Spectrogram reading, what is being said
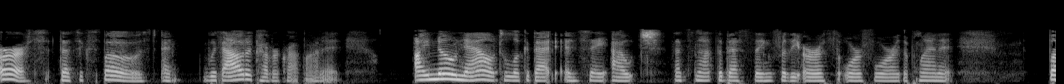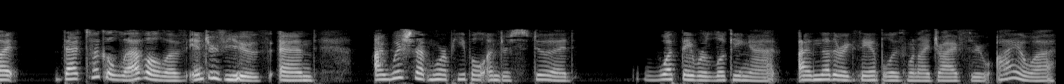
earth that's exposed and without a cover crop on it, I know now to look at that and say, ouch, that's not the best thing for the earth or for the planet. But that took a level of interviews and I wish that more people understood what they were looking at. Another example is when I drive through Iowa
